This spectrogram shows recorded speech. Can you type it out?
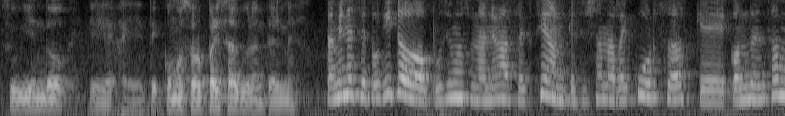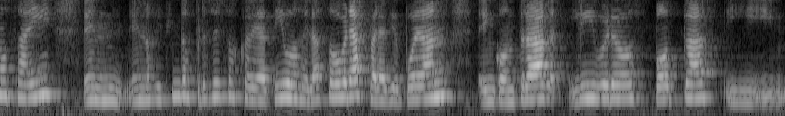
subiendo eh, eh, de- como sorpresa durante el mes. También hace poquito pusimos una nueva sección que se llama Recursos, que condensamos ahí en, en los distintos procesos creativos de las obras para que puedan encontrar libros, podcasts y...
